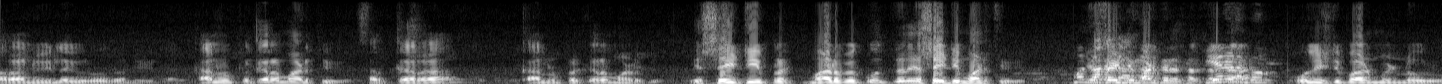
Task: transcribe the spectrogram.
ಪರಾನೂ ಇಲ್ಲ ವಿರೋಧನೂ ಇಲ್ಲ. ಕಾನೂನು ಪ್ರಕಾರ ಮಾಡ್ತೀವಿ. ಸರ್ಕಾರ ಕಾನೂನು ಪ್ರಕಾರ ಮಾಡಬೇಕು. ಎಸ್ ಐ ಟಿ ಪ್ರ ಮಾಡಬೇಕು ಅಂತಂದ್ರೆ ಎಸ್ ಐ ಟಿ ಮಾಡ್ತೀವಿ. ಎಸ್ ಐ ಟಿ ಮಾಡ್ತಾರೆ? ಪೊಲೀಸ್ ಡಿಪಾರ್ಟ್ಮೆಂಟ್ನವರು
